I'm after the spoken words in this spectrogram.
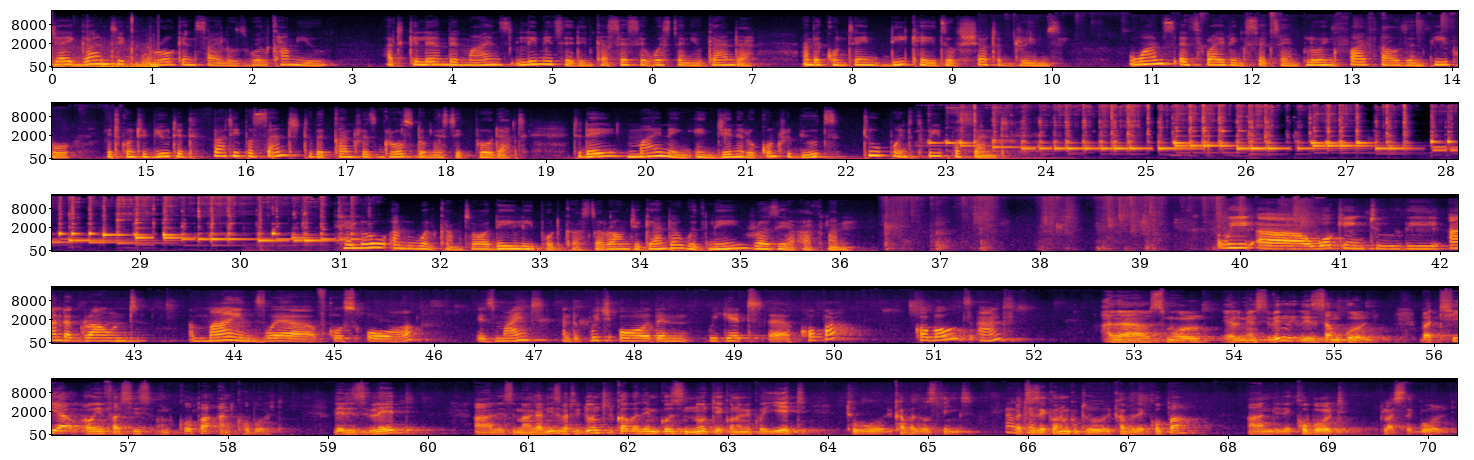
Gigantic broken silos welcome you at Kilembe Mines Limited in Kasese, Western Uganda, and they contain decades of shattered dreams. Once a thriving sector employing 5,000 people, it contributed 30% to the country's gross domestic product. Today, mining in general contributes 2.3%. Hello and welcome to our daily podcast around Uganda with me, Razia Athman. We are walking to the underground mines where, of course, ore is mined, and which ore then we get uh, copper, cobalt, and other small elements. Even there's some gold, but here our emphasis on copper and cobalt. There is lead, uh, there's manganese, but we don't recover them because it's not economical yet to recover those things. Okay. But it's economical to recover the copper and the cobalt plus the gold.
